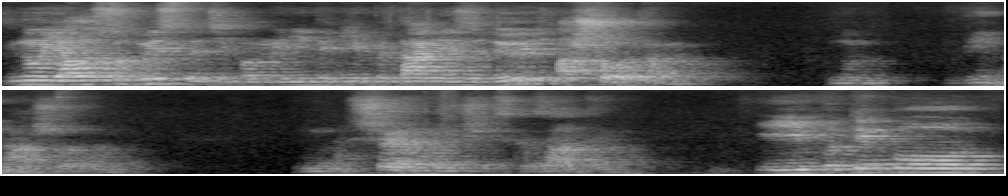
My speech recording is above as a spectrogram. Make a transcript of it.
Ну, я особисто, типу, мені такі питання задають, а що там? Ну, війна, що там? Ну, що я можу ще сказати? І по типу,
